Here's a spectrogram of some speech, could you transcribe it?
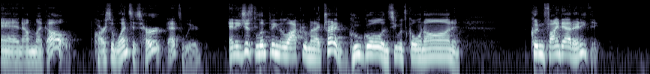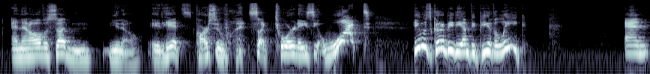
And I'm like, oh, Carson Wentz is hurt. That's weird. And he's just limping to the locker room. And I try to Google and see what's going on and couldn't find out anything. And then all of a sudden, you know, it hits Carson Wentz like torn ACL. What? He was going to be the MVP of the league. And,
